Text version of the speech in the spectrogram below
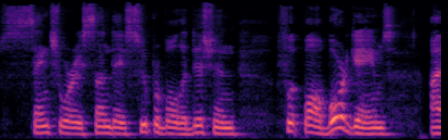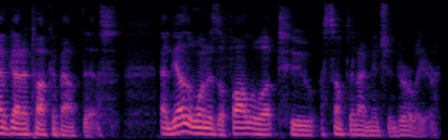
Sanctuary Sunday Super Bowl edition football board games, I've got to talk about this. And the other one is a follow-up to something I mentioned earlier.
